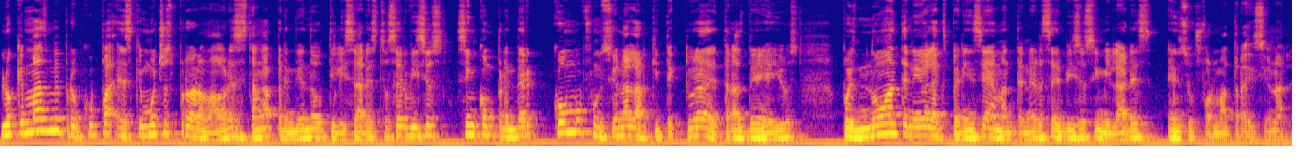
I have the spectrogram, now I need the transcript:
Lo que más me preocupa es que muchos programadores están aprendiendo a utilizar estos servicios sin comprender cómo funciona la arquitectura detrás de ellos, pues no han tenido la experiencia de mantener servicios similares en su forma tradicional.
